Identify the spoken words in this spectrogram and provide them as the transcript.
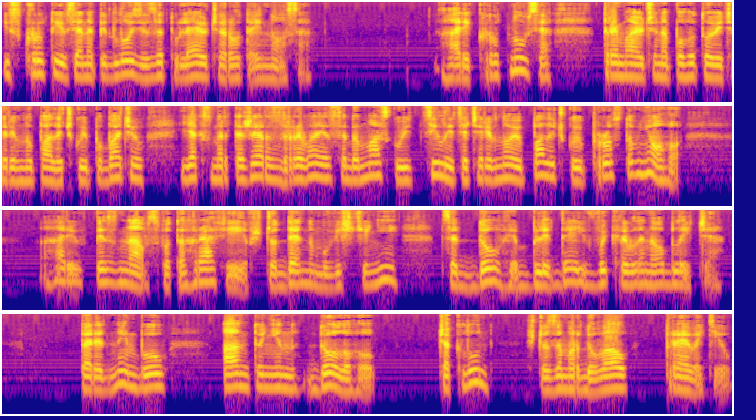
і скрутився на підлозі, затуляючи рота й носа. Гаррі крутнувся, тримаючи на поготові чарівну паличку, і побачив, як смертежер зриває себе маску і цілиться чарівною паличкою просто в нього. Гаррі впізнав з фотографії в щоденному віщині це довге, бліде й викривлене обличчя. Перед ним був Антонін Дологов, чаклун, що замордував преветів.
